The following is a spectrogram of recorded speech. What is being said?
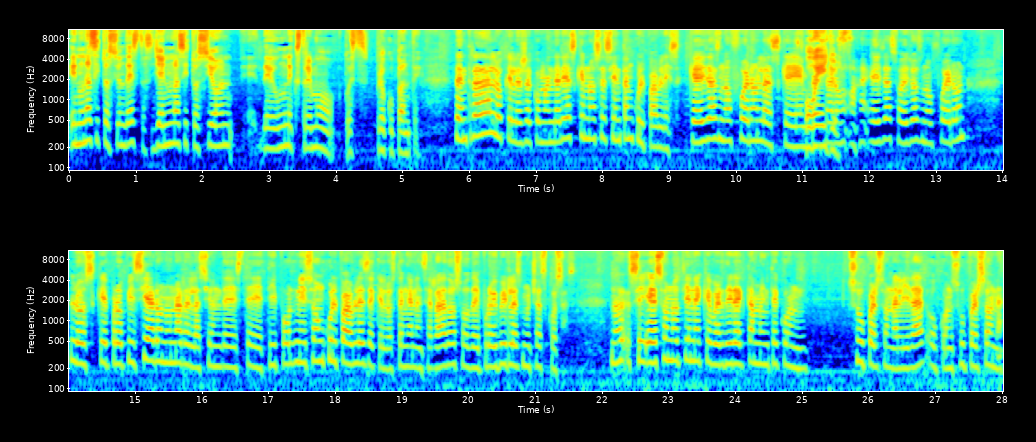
en una situación de estas, ya en una situación de un extremo, pues, preocupante? De entrada, lo que les recomendaría es que no se sientan culpables, que ellas no fueron las que O empezaron, ellos. ajá, ellas o ellos no fueron los que propiciaron una relación de este tipo, ni son culpables de que los tengan encerrados o de prohibirles muchas cosas. No, sí, eso no tiene que ver directamente con su personalidad o con su persona,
